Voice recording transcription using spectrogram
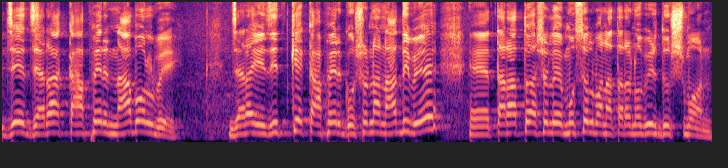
যে যারা কাফের না বলবে যারা এজিদকে কাফের ঘোষণা না দিবে তারা তো আসলে মুসলমান তারা নবীর দুশ্মন।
